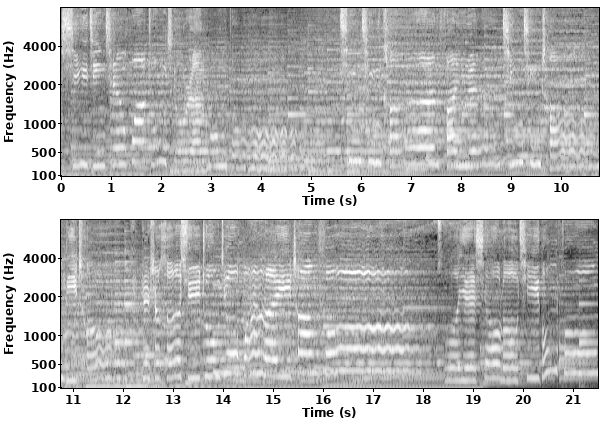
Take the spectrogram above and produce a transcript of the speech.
洗尽铅华，终究染懵懂。轻轻叹翻缘，轻轻唱离愁。人生何须终究换来一场风？昨夜小楼起东风，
